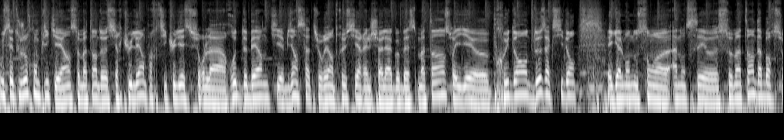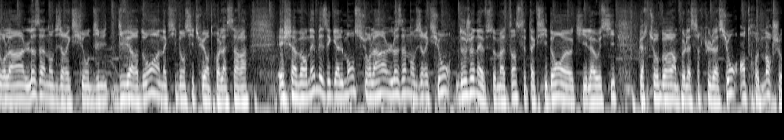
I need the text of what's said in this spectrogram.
où c'est toujours compliqué hein, ce matin de circuler, en particulier sur la route de Berne qui est bien saturée entre Ussière et le Chalet à Gobet ce matin. Soyez euh, prudents. Deux accidents également nous sont euh, annoncés euh, ce matin. D'abord sur la 1, Lausanne en direction d'Yverdon, un accident situé entre La Sarra et Chavornay, mais également sur la 1, Lausanne en direction de Genève ce matin. Cet accident qui là aussi perturberait un peu la circulation entre Morgeau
